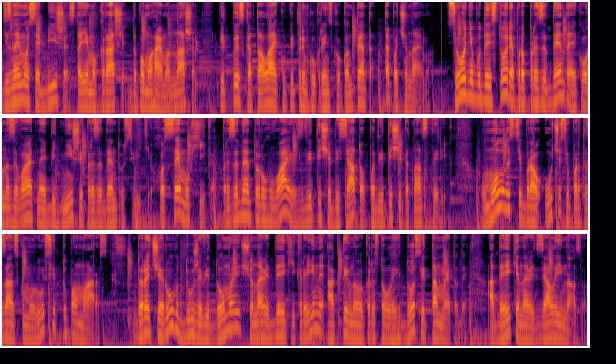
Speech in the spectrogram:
Дізнаємося більше, стаємо краще, допомагаємо нашим. Підписка та лайк у підтримку українського контента та починаємо. Сьогодні буде історія про президента, якого називають найбідніший президент у світі Хосе Мухіка, президент Уругваю з 2010 по 2015 рік. У молодості брав участь у партизанському русі Тупомарос. До речі, рух дуже відомий, що навіть деякі країни активно використовували їх досвід та методи, а деякі навіть взяли і назву.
